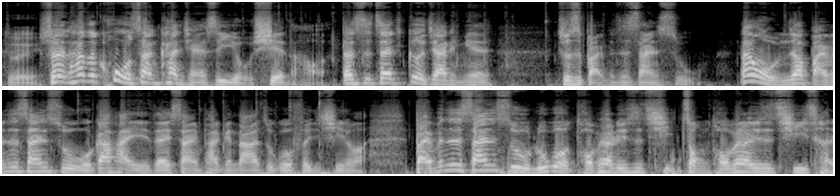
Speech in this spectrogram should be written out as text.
对，所以他的扩散看起来是有限的哈。但是在各家里面就是百分之三十五。那我们知道百分之三十五，我刚才也在上一派跟大家做过分析了嘛。百分之三十五，如果投票率是七，总投票率是七成，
